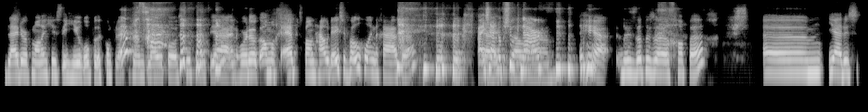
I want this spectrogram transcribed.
Blijdorp mannetjes die hier op het complex rondlopen. Super, ja, en er worden ook allemaal geappt van hou deze vogel in de gaten. Wij Ja, zijn op zoek wel, naar. ja, dus dat is wel heel grappig. Ehm, ja, dus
